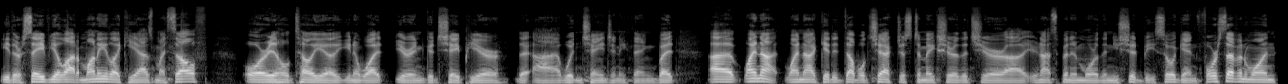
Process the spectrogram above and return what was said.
either save you a lot of money, like he has myself, or he'll tell you, you know what, you're in good shape here. I uh, wouldn't change anything. But uh, why not? Why not get it double checked just to make sure that you're uh, you're not spending more than you should be? So again, four seven one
